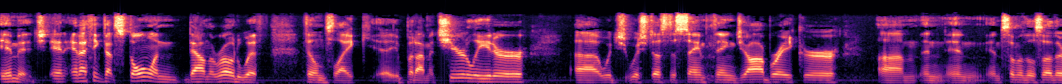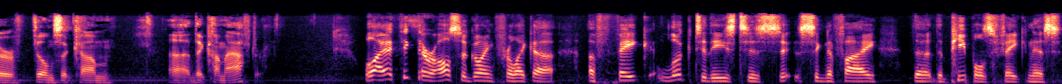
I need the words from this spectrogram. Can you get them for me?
image, and and I think that's stolen down the road with films like uh, But I'm a Cheerleader, uh, which which does the same thing, Jawbreaker, um, and and and some of those other films that come uh, that come after. Well, I think they're also going for like a, a fake look to these to si- signify the, the people's fakeness.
